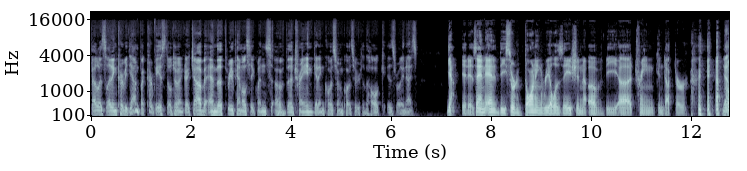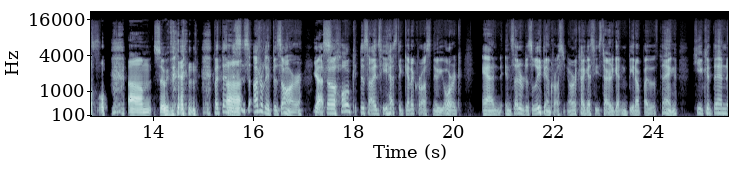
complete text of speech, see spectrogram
Bella's letting Kirby down, but Kirby is still doing a great job. And the three panel sequence of the train getting closer and closer to the Hulk is really nice. Yeah, it is, and and the sort of dawning realization of the uh, train conductor. yes. Um. So then, but then uh, this is utterly bizarre. Yes. The Hulk decides he has to get across New York, and instead of just leaping across New York, I guess he's tired of getting beat up by the thing. He could then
